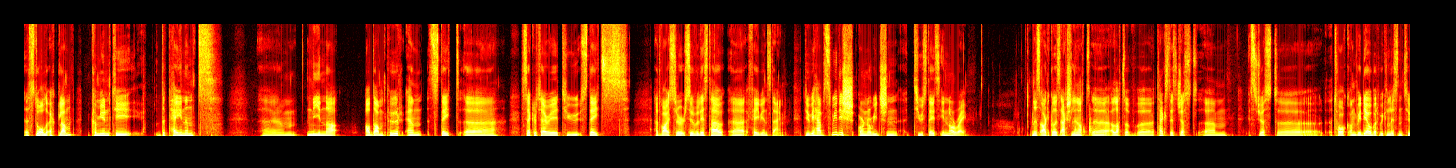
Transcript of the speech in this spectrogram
uh, Ståle Økland, community dependent um, Nina Adampur, and state uh, secretary to states advisor Sylvi uh, Fabian Stang. Do we have Swedish or Norwegian two states in Norway? This article is actually not uh, a lot of uh, text. It's just um, it's just uh, a talk on video, but we can listen to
